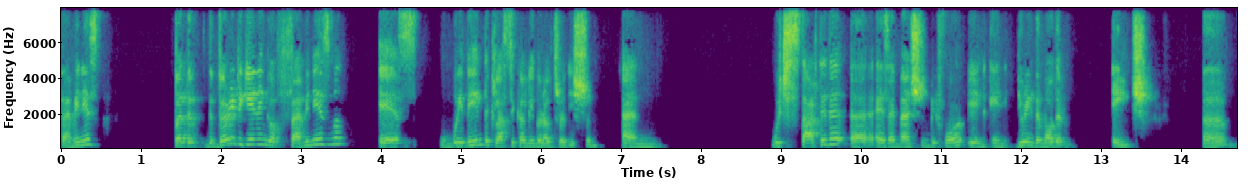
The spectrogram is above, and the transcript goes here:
feminism. But the, the very beginning of feminism is within the classical liberal tradition and which started, uh, as I mentioned before, in, in during the modern age, um,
